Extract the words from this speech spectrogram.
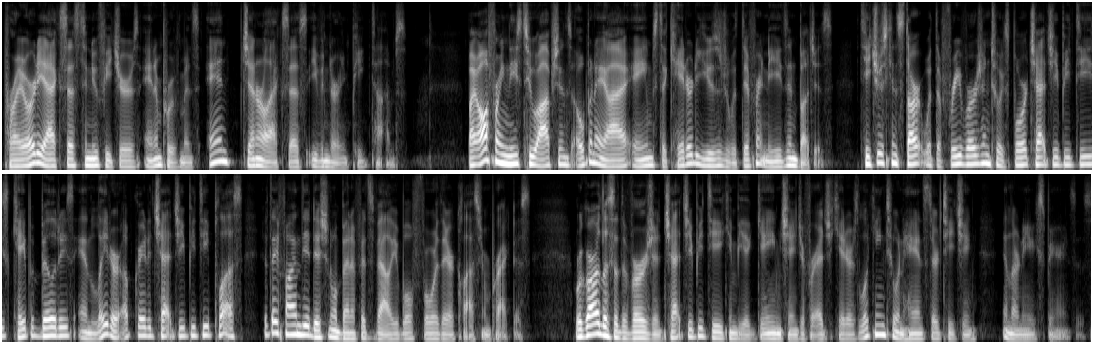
priority access to new features and improvements, and general access even during peak times. By offering these two options, OpenAI aims to cater to users with different needs and budgets. Teachers can start with the free version to explore ChatGPT's capabilities and later upgrade to ChatGPT Plus if they find the additional benefits valuable for their classroom practice. Regardless of the version, ChatGPT can be a game changer for educators looking to enhance their teaching and learning experiences.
